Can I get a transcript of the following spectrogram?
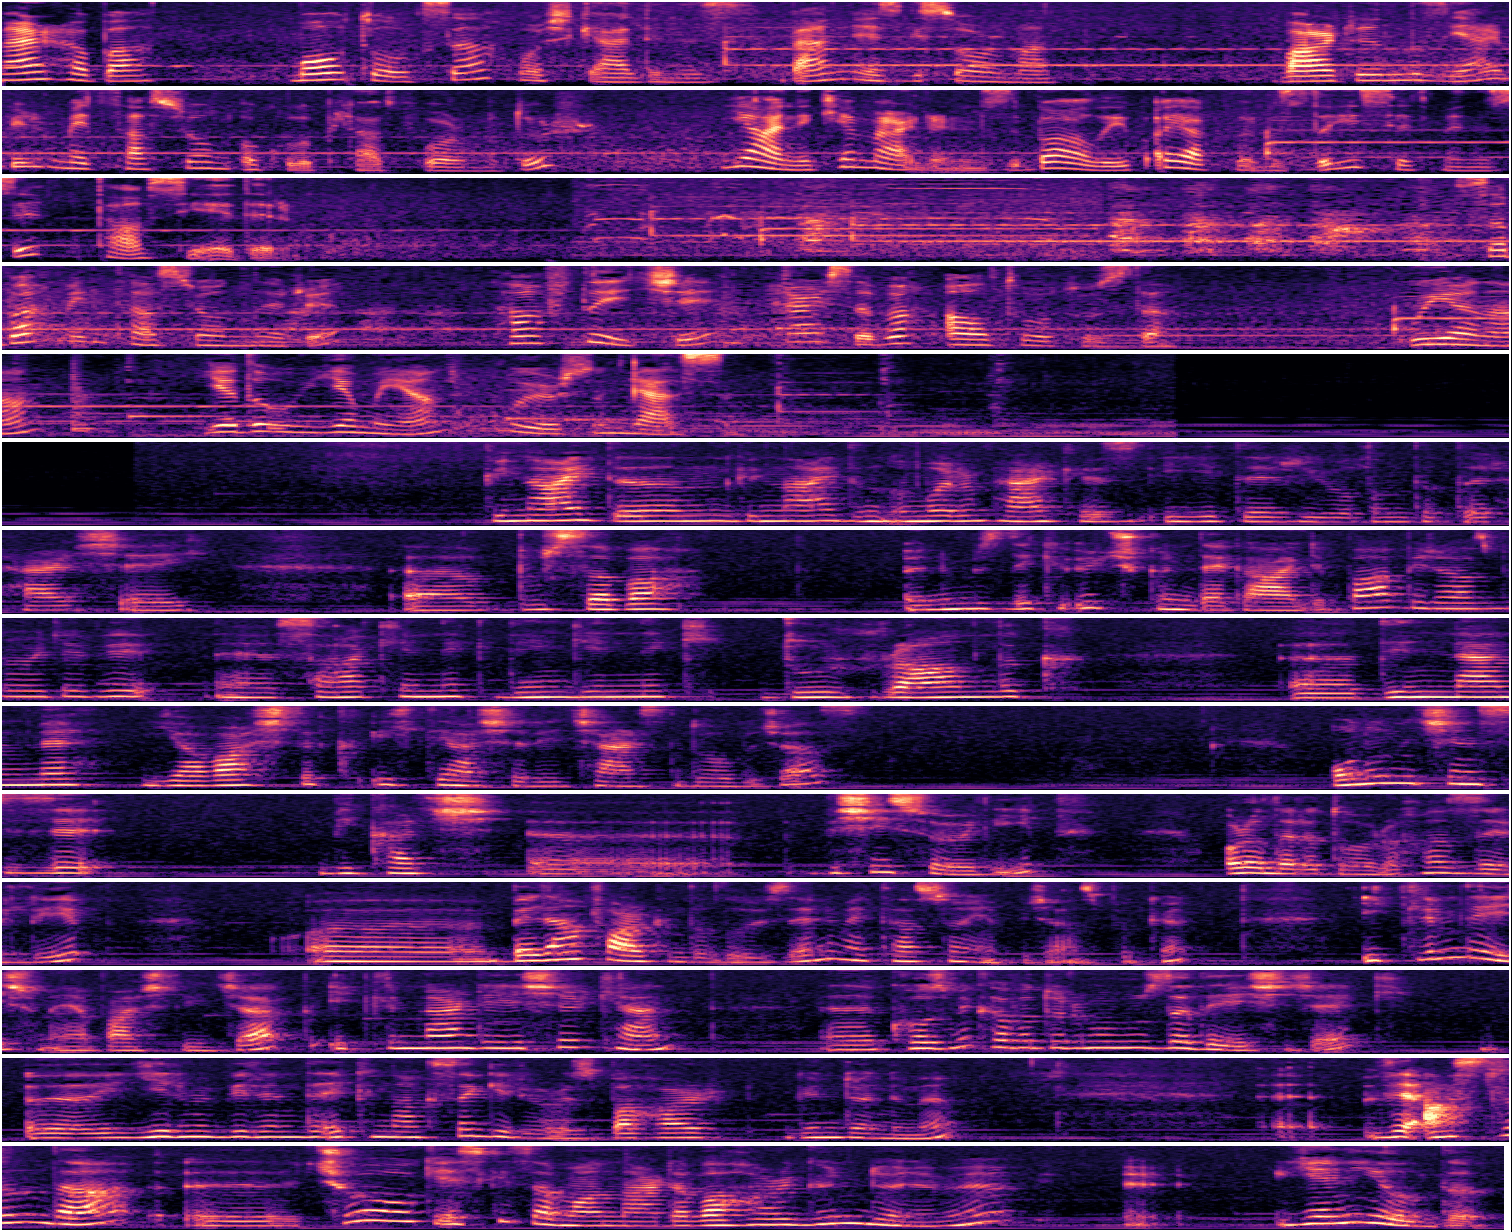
Merhaba, Mo hoş geldiniz. Ben Ezgi Sorman. Vardığınız yer bir meditasyon okulu platformudur. Yani kemerlerinizi bağlayıp ayaklarınızda hissetmenizi tavsiye ederim. Sabah meditasyonları hafta içi her sabah 6.30'da. Uyanan ya da uyuyamayan buyursun gelsin. Günaydın, günaydın. Umarım herkes iyidir, yolundadır her şey. Ee, bu sabah önümüzdeki üç günde galiba biraz böyle bir e, sakinlik, dinginlik, duranlık, e, dinlenme, yavaşlık ihtiyaçları içerisinde olacağız. Onun için sizi birkaç e, bir şey söyleyip oralara doğru hazırlayıp beden farkındalığı üzerine meditasyon yapacağız bugün. İklim değişmeye başlayacak. İklimler değişirken e, kozmik hava durumumuz da değişecek. E, 21'inde ekinaks'a giriyoruz, bahar gün dönümü. E, ve aslında e, çok eski zamanlarda bahar gün dönümü e, yeni yıldı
